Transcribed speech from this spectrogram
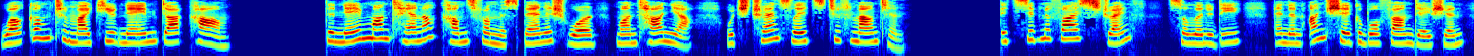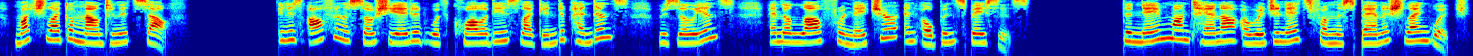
Welcome to mycutename.com. The name Montana comes from the Spanish word montaña, which translates to mountain. It signifies strength, solidity, and an unshakable foundation, much like a mountain itself. It is often associated with qualities like independence, resilience, and a love for nature and open spaces. The name Montana originates from the Spanish language.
